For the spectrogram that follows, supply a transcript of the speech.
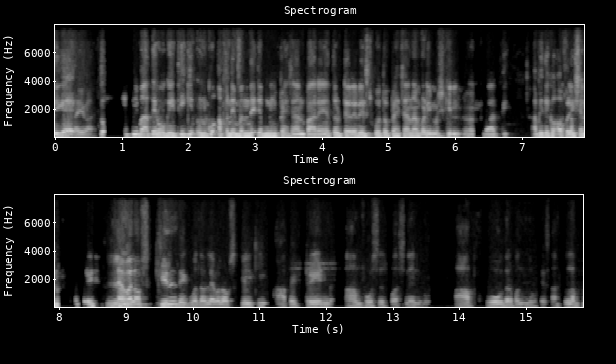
ठीक है? तो ऐसी बातें हो गई थी कि उनको अपने बंदे जब नहीं पहचान पा रहे हैं तो टेररिस्ट को तो पहचाना बड़ी मुश्किल बात थी। अभी देखो ऑपरेशन लेवल ऑफ़ स्किल देख मतलब लेवल ऑफ़ स्किल की आप एक ट्रेंड आर्म फोर्सेस पर्सनल हो। आप हो उधर बंदों के साथ। मतलब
